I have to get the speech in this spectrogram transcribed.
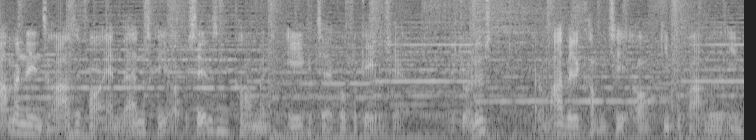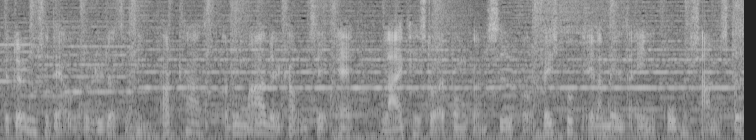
har man en interesse for 2. verdenskrig og besættelsen, kommer man ikke til at gå forgæves her. Du har lyst, er du meget velkommen til at give programmet en bedømmelse der, hvor du lytter til din podcast, og du er meget velkommen til at like Historiebunkerens side på Facebook eller melde dig ind i gruppen samme sted.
